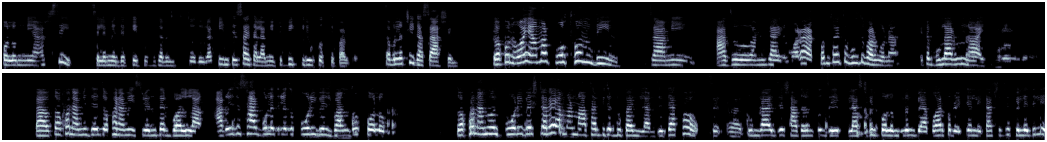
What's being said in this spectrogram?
কলম নিয়ে আসছি ছেলে মেয়েদেরকে একটু যদি ওরা কিনতে চায় তাহলে আমি একটু বিক্রিও করতে পারব। তা বলল ঠিক আছে আসেন। তখন ওই আমার প্রথম দিন যা আমি আজও আমি যাই ওরা এখন তো হয়তো বুঝতে পারব না এটা ভুলারও নাই তাও তখন আমি যে যখন আমি স্টুডেন্টদের বললাম আর ওই যে স্যার বলে দিল যে পরিবেশ বান্ধব কলম। তখন আমি ওই পরিবেশটারে আমার মাথার ভিতরে ঢুকাই নিলাম যে দেখো তোমরা যে সাধারণত যে প্লাস্টিকের কলমগুলো ব্যবহার করো এটা লেখা শেষে ফেলে দিলে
